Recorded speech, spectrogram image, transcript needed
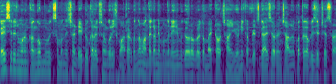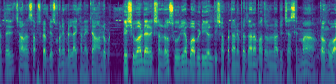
గైస్ ఈరోజు మనం కంగో మూవీకి సంబంధించిన డే టూ కలెక్షన్ గురించి మాట్లాడుకుందాం. అందుకంటే ముందు నేను మీ Gaurav welcome back to our channel unique updates guys ఎవరైనా ఛానల్ కొత్తగా విజిట్ చేస్తున్నట్లయితే ఛానల్ సబ్స్క్రైబ్ చేసుకొని బెల్ ఐకాన్ అయితే ఆన్లో పెట్టి శివ డైరెక్షన్లో సూర్య బాబీ డియోల్ దిశ పటాని ప్రధాన పాత్రలో నటించిన సినిమా కంగువా.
